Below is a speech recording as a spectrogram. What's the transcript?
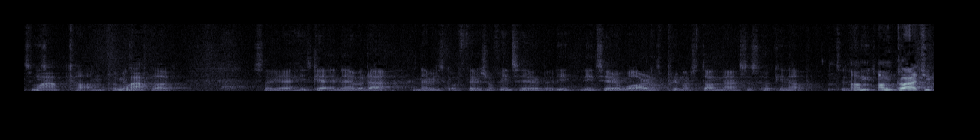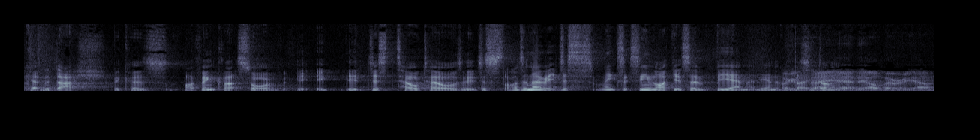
So Wow. he's cut them, put them Wow. into plug. So yeah, he's getting there with that, and then we just got to finish off the interior. But the, the interior wiring's pretty much done now. It's just hooking up to the I'm, I'm glad you kept the dash because I think that sort of it, it, it just telltales. It just I don't know. It just makes it seem like it's a BM at the end of the day, say, yeah, it? they are very um,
